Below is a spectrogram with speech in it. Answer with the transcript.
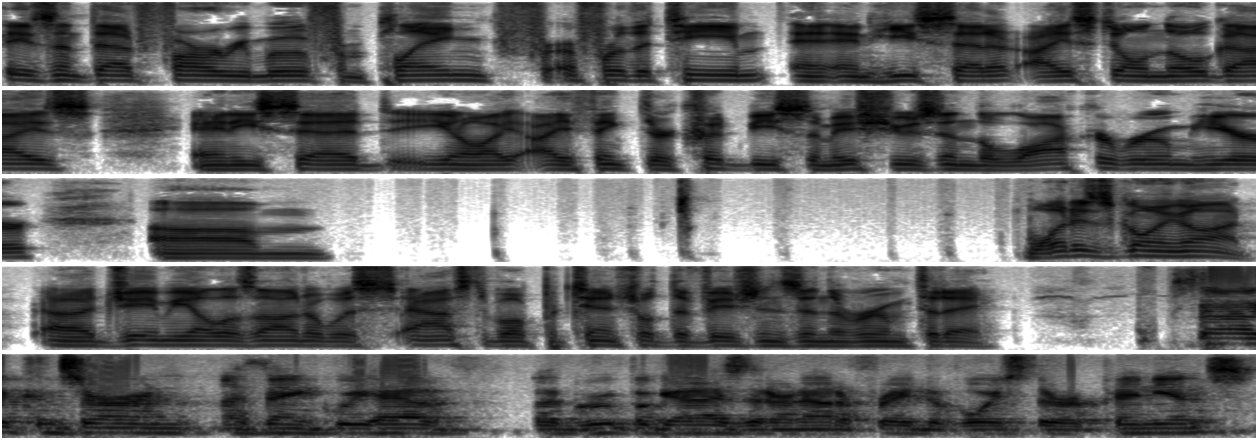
isn't that far removed from playing for, for the team. And, and, he said it. I still know guys. And he said, you know, I, I think there could be some issues in the locker room here. Um, what is going on? Uh, Jaime Elizondo was asked about potential divisions in the room today. It's not a concern. I think we have a group of guys that are not afraid to voice their opinions.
